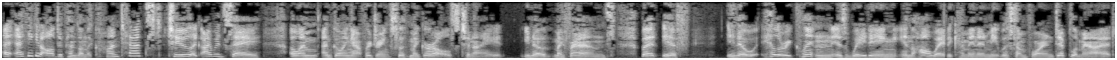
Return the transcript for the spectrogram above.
I, I, think it all depends on the context too. Like I would say, oh, I'm, I'm going out for drinks with my girls tonight. You know, my friends. But if you know, Hillary Clinton is waiting in the hallway to come in and meet with some foreign diplomat,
